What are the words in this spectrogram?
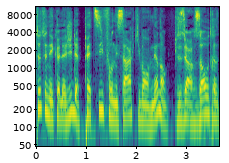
toute une écologie de petits fournisseurs qui vont venir, donc plusieurs autres.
